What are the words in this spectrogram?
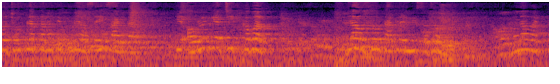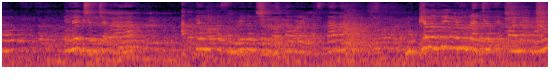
तो जोक करताना ते पुढे असंही सांगतात की औरंग्याची कबर या उद्धव ठाकरेंनी सजवली मला वाटतं इलेक्शनच्या काळात अत्यंत संवेदनशील वातावरण असताना मुख्यमंत्री म्हणून राज्याचे पालक म्हणून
